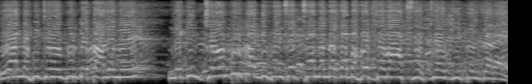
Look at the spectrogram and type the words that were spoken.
या नहीं जौनपुर के पाले में। लेकिन जौनपुर का डिफेंसर छह नंबर का बहुत जवाब डिफेंसर है।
